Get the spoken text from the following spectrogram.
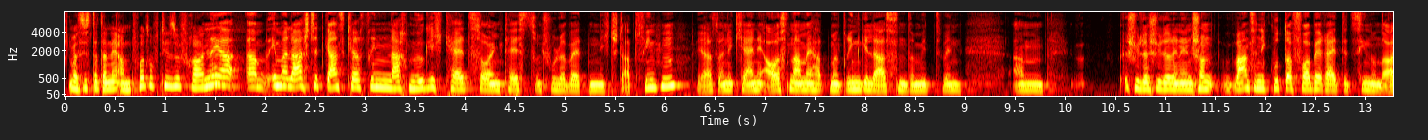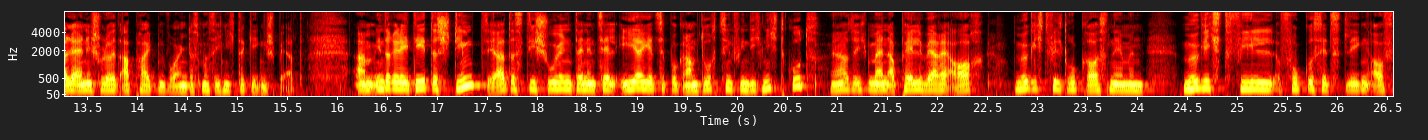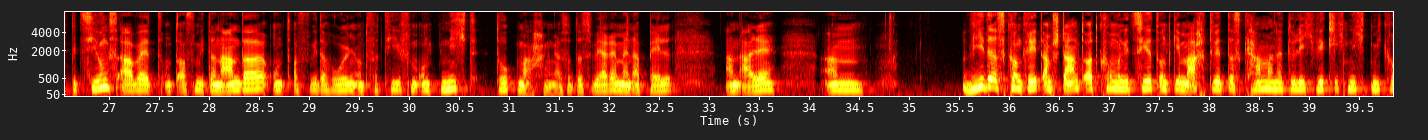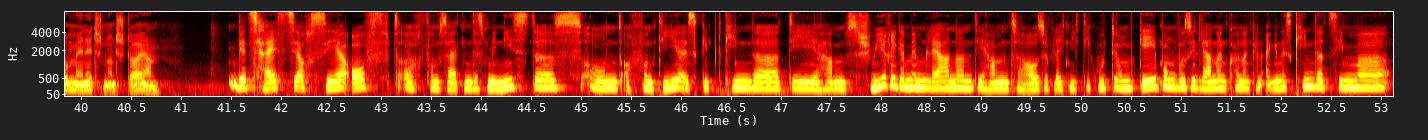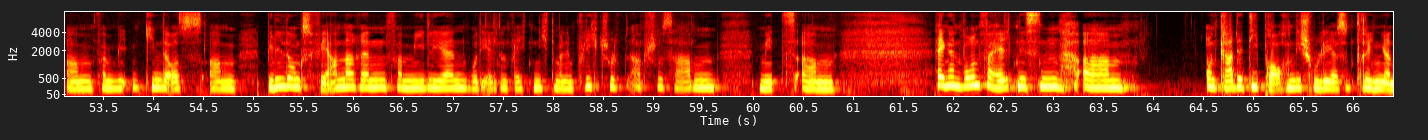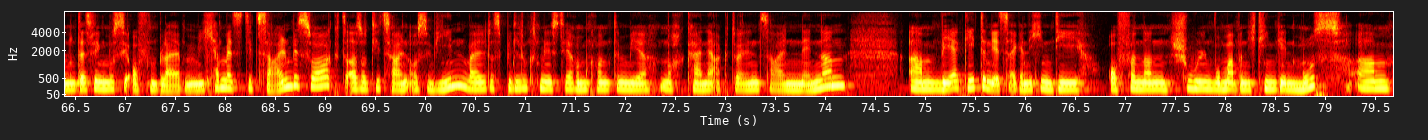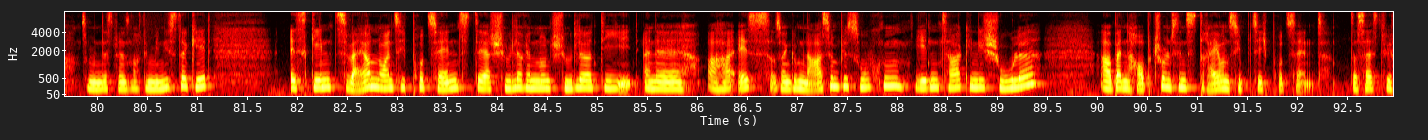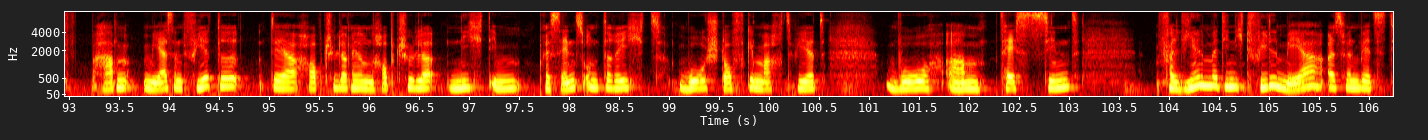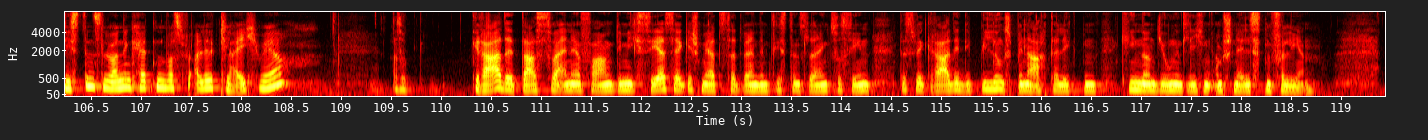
Was ist da deine Antwort auf diese Frage? Naja, ähm, im Erlass steht ganz klar drin, nach Möglichkeit sollen Tests und Schularbeiten nicht stattfinden. Ja, also eine kleine Ausnahme hat man drin gelassen, damit wenn ähm, Schüler, Schülerinnen schon wahnsinnig gut darauf vorbereitet sind und alle eine Schularbeit abhalten wollen, dass man sich nicht dagegen sperrt. Ähm, in der Realität, das stimmt, ja, dass die Schulen tendenziell eher jetzt ihr Programm durchziehen, finde ich nicht gut. Ja, also ich, mein Appell wäre auch, möglichst viel Druck rausnehmen, möglichst viel Fokus jetzt legen auf Beziehungsarbeit und auf Miteinander und auf Wiederholen und Vertiefen und nicht Druck machen. Also das wäre mein Appell an alle. Ähm, wie das konkret am Standort kommuniziert und gemacht wird, das kann man natürlich wirklich nicht mikromanagen und steuern. Jetzt heißt es ja auch sehr oft, auch vom Seiten des Ministers und auch von dir, es gibt Kinder, die haben es schwieriger mit dem Lernen, die haben zu Hause vielleicht nicht die gute Umgebung, wo sie lernen können, kein eigenes Kinderzimmer, ähm, Kinder aus ähm, bildungsferneren Familien, wo die Eltern vielleicht nicht einmal einen Pflichtschulabschluss haben, mit ähm, engen Wohnverhältnissen. Ähm, und gerade die brauchen die Schule ja so dringend und deswegen muss sie offen bleiben. Ich habe mir jetzt die Zahlen besorgt, also die Zahlen aus Wien, weil das Bildungsministerium konnte mir noch keine aktuellen Zahlen nennen. Ähm, wer geht denn jetzt eigentlich in die offenen Schulen, wo man aber nicht hingehen muss, ähm, zumindest wenn es nach dem Minister geht? Es gehen 92 Prozent der Schülerinnen und Schüler, die eine AHS, also ein Gymnasium besuchen, jeden Tag in die Schule aber in Hauptschulen sind es 73 Prozent. Das heißt, wir haben mehr als ein Viertel der Hauptschülerinnen und Hauptschüler nicht im Präsenzunterricht, wo Stoff gemacht wird, wo ähm, Tests sind. Verlieren wir die nicht viel mehr, als wenn wir jetzt Distance Learning hätten, was für alle gleich wäre? Also gerade das war eine Erfahrung, die mich sehr, sehr geschmerzt hat, während dem Distance Learning zu sehen, dass wir gerade die bildungsbenachteiligten Kinder und Jugendlichen am schnellsten verlieren.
